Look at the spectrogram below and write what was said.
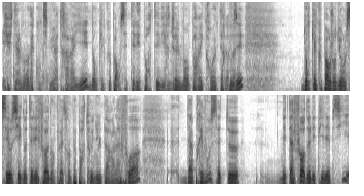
Et finalement, on a continué à travailler. Donc, quelque part, on s'est téléporté virtuellement par écran interposé. Donc, quelque part, aujourd'hui, on le sait aussi avec nos téléphones, on peut être un peu partout et nulle part à la fois. Euh, d'après vous, cette euh, métaphore de l'épilepsie,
